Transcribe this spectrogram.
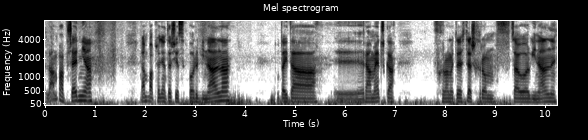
Lampa przednia. Lampa przednia też jest oryginalna. Tutaj ta y, rameczka w chromie to jest też chrom cały oryginalny.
